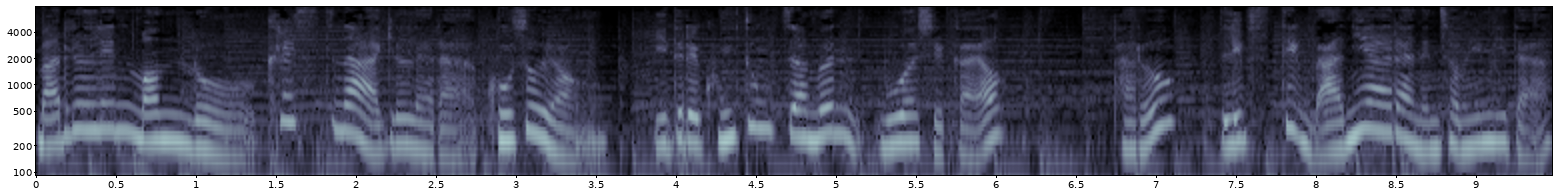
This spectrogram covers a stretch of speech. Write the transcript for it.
마릴린 먼로, 크리스티나 아길레라, 고소영. 이들의 공통점은 무엇일까요? 바로 립스틱 마니아라는 점입니다.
